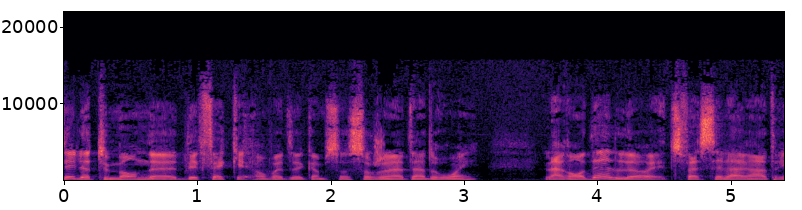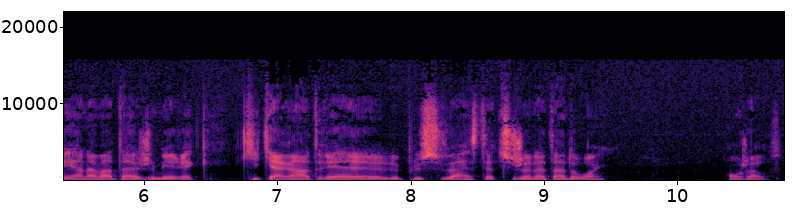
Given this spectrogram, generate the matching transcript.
Tu sais, là, tout le monde euh, déféquait, on va dire comme ça, sur Jonathan Drouin. La rondelle, là, est-tu facile à rentrer en avantage numérique? Qui qui rentrait euh, le plus souvent? C'était-tu Jonathan Drouin? On jase.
